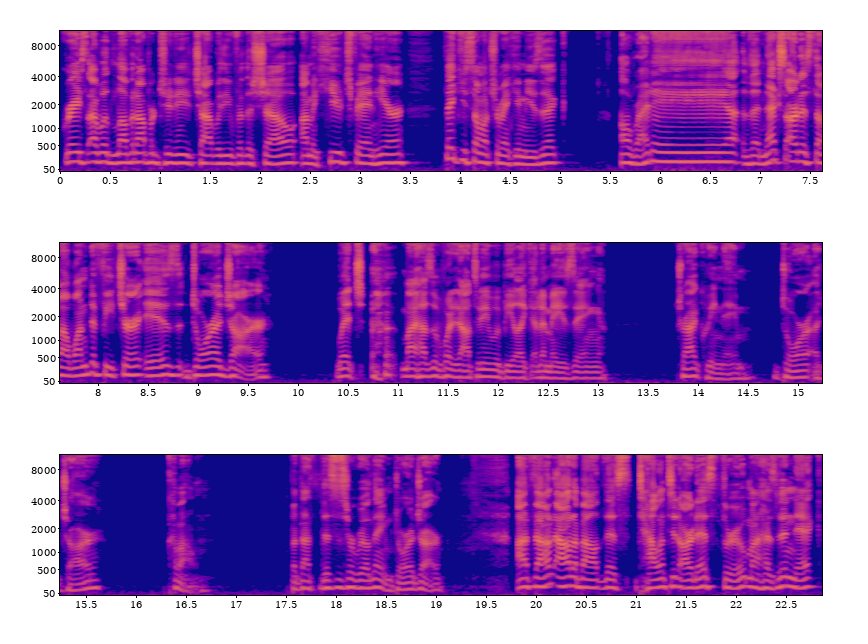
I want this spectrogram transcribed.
Grace, I would love an opportunity to chat with you for the show. I'm a huge fan here. Thank you so much for making music. Alrighty. The next artist that I wanted to feature is Dora Jar, which my husband pointed out to me would be like an amazing drag queen name. Dora Ajar? Come on. But that's this is her real name, Dora Jar. I found out about this talented artist through my husband Nick.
